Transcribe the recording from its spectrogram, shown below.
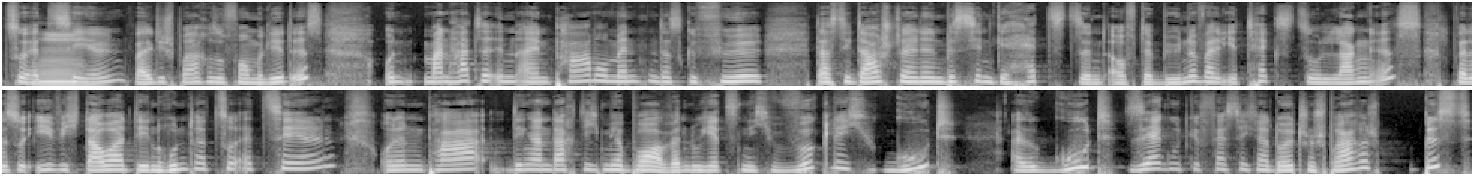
zu mhm. erzählen, mhm. weil die Sprache so formuliert ist. Und man hatte in ein paar Momenten das Gefühl, dass die Darstellenden ein bisschen gehetzt sind auf der Bühne, weil ihr Text so lang ist, weil es so ewig dauert, den runter zu erzählen. Und in ein paar Dingern dachte ich mir, boah, wenn du jetzt nicht wirklich gut also gut, sehr gut gefestigt in der deutschen Sprache bist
